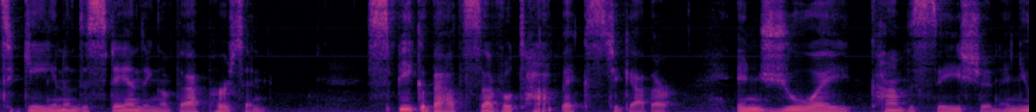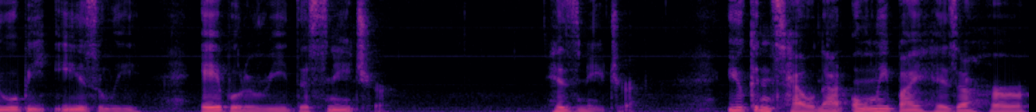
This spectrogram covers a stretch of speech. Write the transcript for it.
to gain understanding of that person. Speak about several topics together. Enjoy conversation, and you will be easily able to read this nature, his nature. You can tell not only by his or her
